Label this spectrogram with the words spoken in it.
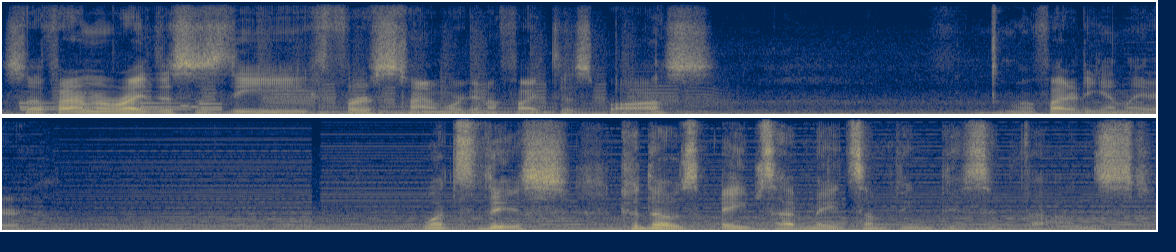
So if I remember right, this is the first time we're going to fight this boss. We'll fight it again later. What's this? Could those apes have made something this advanced?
